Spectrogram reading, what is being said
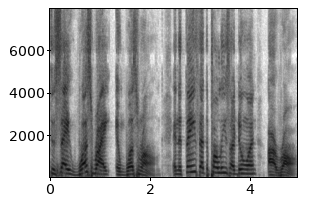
to say what's right and what's wrong. And the things that the police are doing are wrong.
